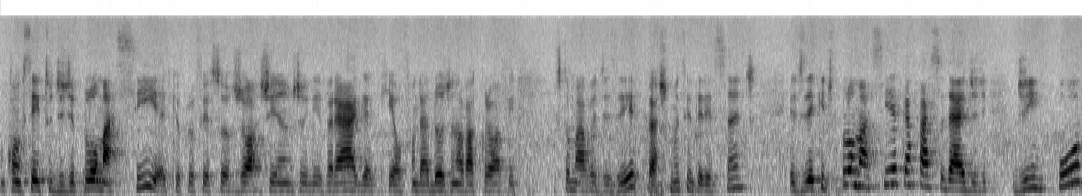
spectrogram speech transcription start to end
Um conceito de diplomacia que o professor Jorge Ângelo Livraga, que é o fundador de Nova Crop, costumava dizer, que eu acho muito interessante, ele dizia que diplomacia é a capacidade de, de impor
